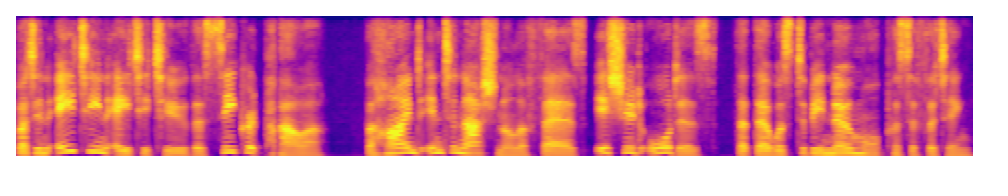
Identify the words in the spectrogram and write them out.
But in 1882, the secret power behind international affairs issued orders that there was to be no more pussyfooting.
